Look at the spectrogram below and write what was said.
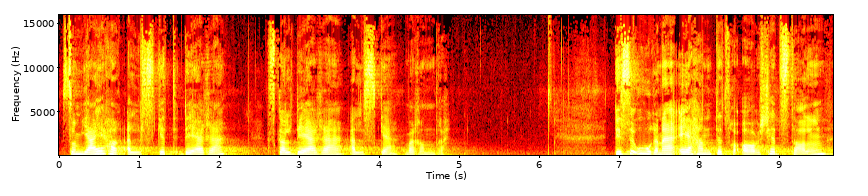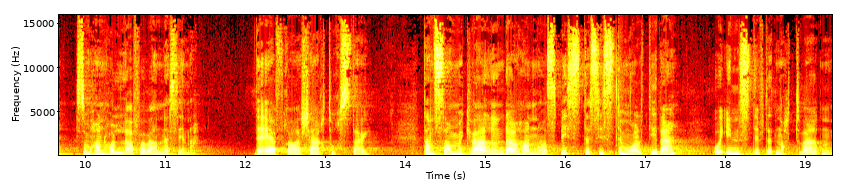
Som jeg har elsket dere, skal dere elske hverandre. Disse ordene er hentet fra avskjedstalen som han holder for vennene sine. Det er fra skjærtorsdag, den samme kvelden der han har spist det siste måltidet og innstiftet nattverden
